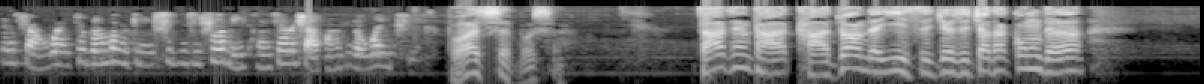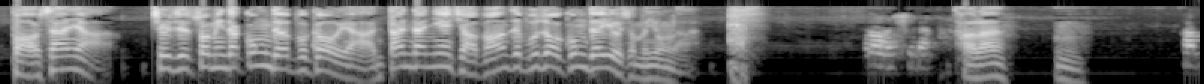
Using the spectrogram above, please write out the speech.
就想问这个梦境是不是说明同修的小房子有问题？不是不是，砸成塔塔状的意思就是叫他功德宝山呀，就是说明他功德不够呀。单单念小房子不做功德有什么用了？哦，是的。好了，嗯。好好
